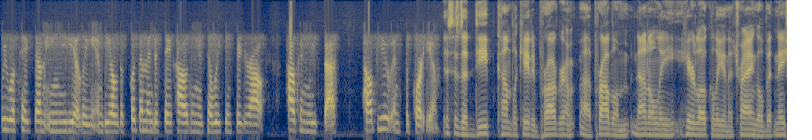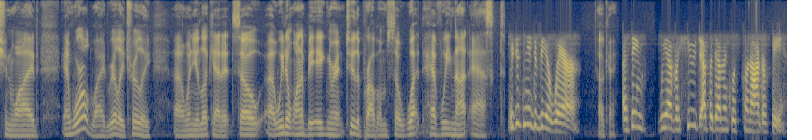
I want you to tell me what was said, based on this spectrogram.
we will take them immediately and be able to put them into safe housing until we can figure out how can we best help you and support you. This is a deep, complicated program, uh, problem, not only here locally in the Triangle, but nationwide and worldwide, really, truly, uh, when you look at it. So uh, we don't want to be ignorant to the problem. So, what have we not asked? We just need to be aware. Okay. I think we have a huge epidemic with pornography.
